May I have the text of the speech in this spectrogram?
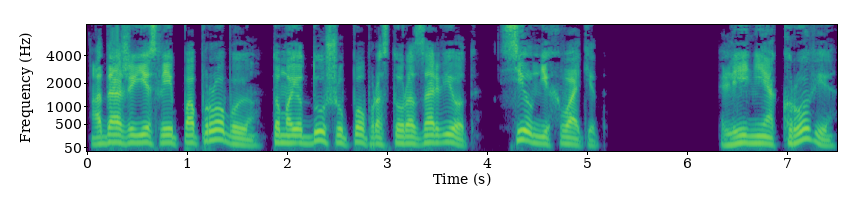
А даже если и попробую, то мою душу попросту разорвет, сил не хватит». «Линия крови?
